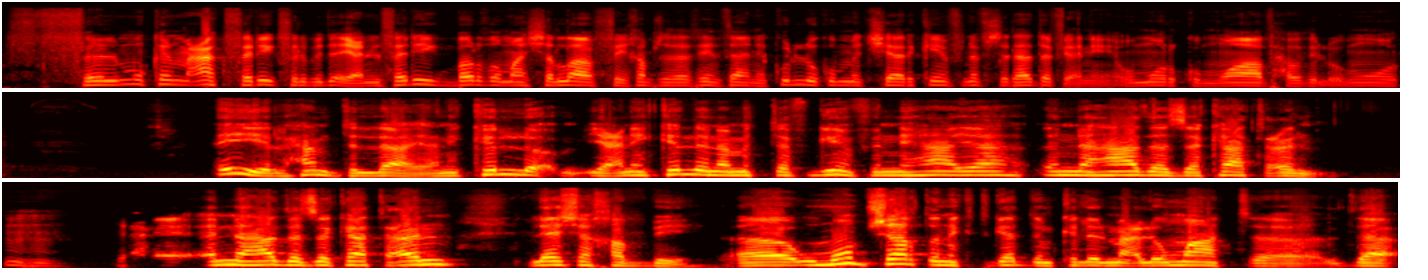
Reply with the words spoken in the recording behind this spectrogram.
فممكن معاك فريق في البداية يعني الفريق برضو ما شاء الله في 35 ثانية كلكم متشاركين في نفس الهدف يعني أموركم واضحة وذي الأمور. إي الحمد لله. يعني كل يعني كلنا متفقين في النهاية إن هذا زكاة علم. إن هذا زكاة علم ليش اخبيه أه ومو بشرط إنك تقدم كل المعلومات آه، ذا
